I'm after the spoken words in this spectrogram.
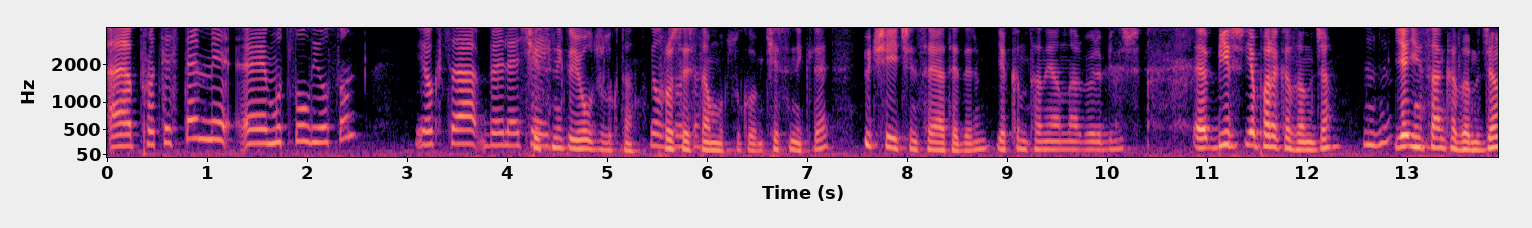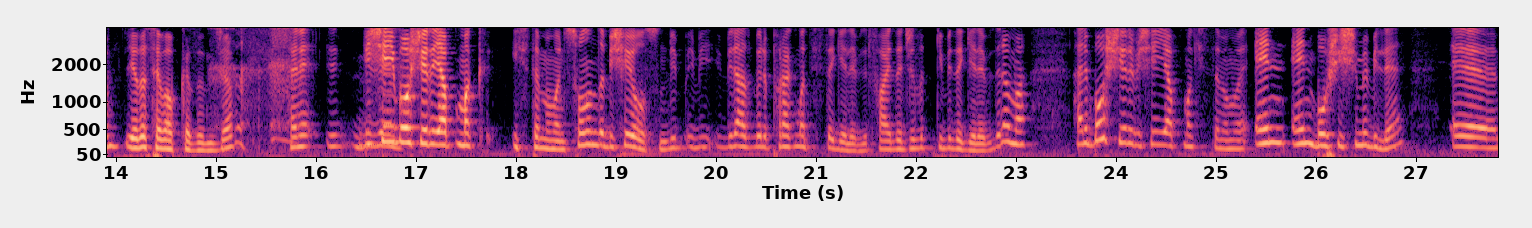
e, protesten mi e, mutlu oluyorsun? Yoksa böyle şey... Kesinlikle yolculuktan, Yolculuktan. prosesten mutluluk olurum. Kesinlikle. Üç şey için seyahat ederim. Yakın tanıyanlar böyle bilir. Ee, bir, ya para kazanacağım, Hı hı. ya insan kazanacağım ya da sevap kazanacağım. hani e, bir şeyi boş yere yapmak istemem. Hani sonunda bir şey olsun. Bir, bir- biraz böyle pragmatist de gelebilir. Faydacılık gibi de gelebilir ama hani boş yere bir şey yapmak istemem. Hani En en boş işimi bile e,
